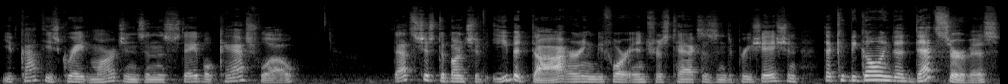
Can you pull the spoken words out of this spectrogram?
you've got these great margins and this stable cash flow that's just a bunch of EBITDA, earning before interest, taxes, and depreciation, that could be going to debt service.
